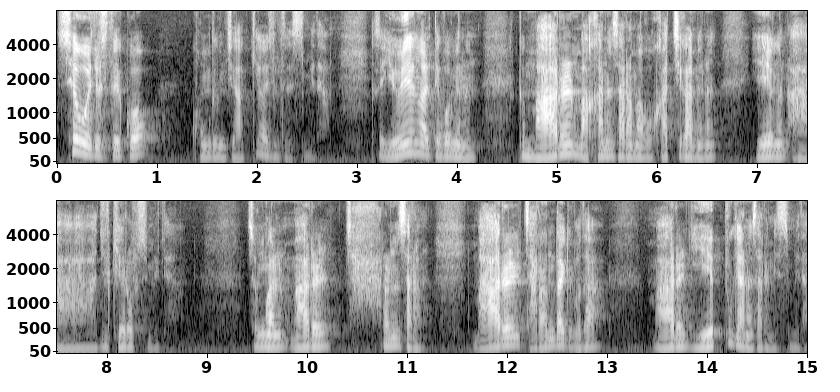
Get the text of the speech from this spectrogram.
세워질 수도 있고 공동체가 깨어질 수도 있습니다. 그래서 여행할 때 보면은 그 말을 막 하는 사람하고 같이 가면은 여행은 아주 괴롭습니다. 정말 말을 잘하는 사람, 말을 잘한다기보다 말을 예쁘게 하는 사람이 있습니다.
